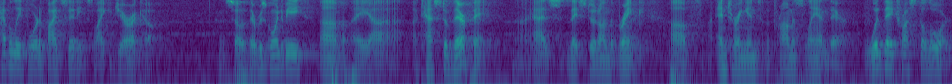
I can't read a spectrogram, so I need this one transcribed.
heavily fortified cities like Jericho. So there was going to be um, a, uh, a, test of their faith uh, as they stood on the brink of entering into the promised land there. Would they trust the Lord,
